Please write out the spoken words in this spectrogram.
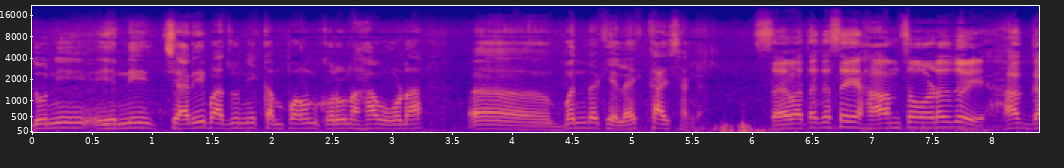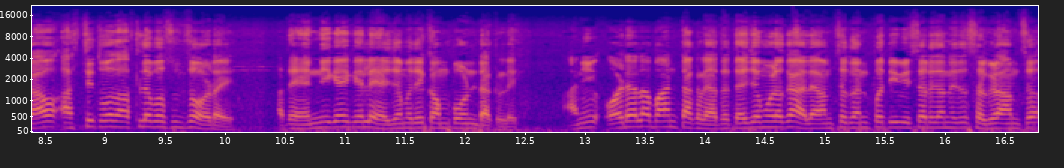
दोन्ही यांनी चारी बाजूनी कंपाऊंड करून हा ओढा बंद केला आहे काय सांगा साहेब आता कसं आहे हा आमचा ओढा जो आहे हा गाव अस्तित्वात असल्यापासूनचा ओढा आहे. आता ह्यांनी काय केलं ह्याच्यामध्ये कंपाऊंड टाकलंय. आणि ओढ्याला बांध आहे आता त्याच्यामुळं काय आलं आमचं गणपती विसर्जनाचं सगळं आमचं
